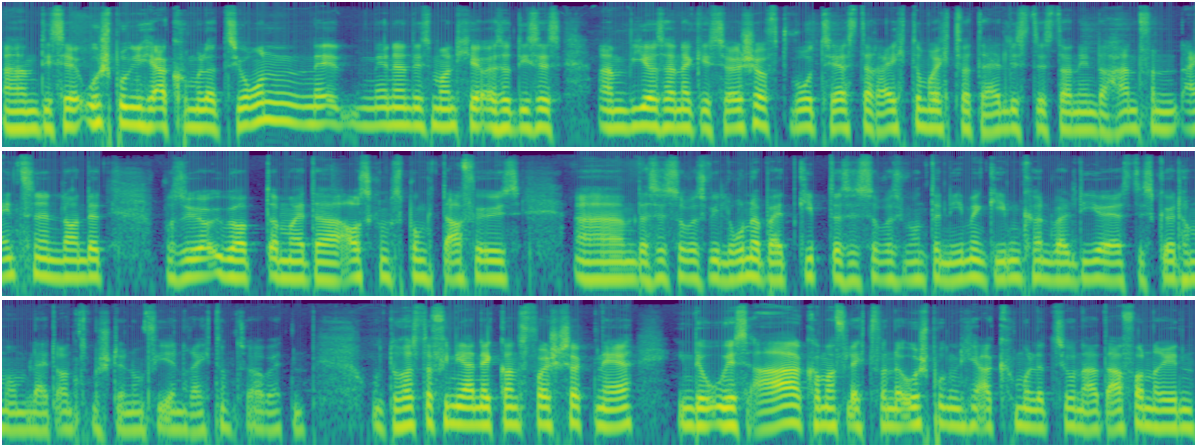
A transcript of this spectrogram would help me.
ähm, diese ursprüngliche Akkumulation ne, nennen das manche, also dieses ähm, wie aus einer Gesellschaft, wo zuerst der Reichtum recht verteilt ist, das dann in der Hand von Einzelnen landet, wo so ja überhaupt einmal der Ausgangspunkt dafür ist, ähm, dass es sowas wie Lohnarbeit gibt, dass es sowas wie Unternehmen geben kann, weil die ja erst das Geld haben, um Leute anzustellen, um für ihren Reichtum zu arbeiten. Und du hast da, finde ich, auch nicht ganz falsch gesagt, naja, in der USA kann man vielleicht von der ursprünglichen Akkumulation auch davon reden,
